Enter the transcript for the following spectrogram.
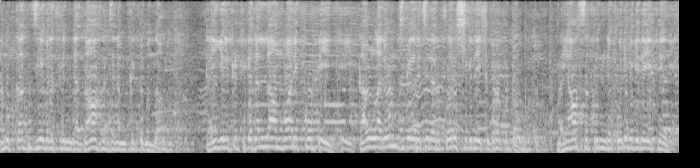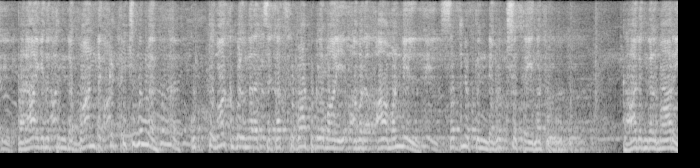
നമുക്ക് അതിജീവനത്തിന്റെ ദാഹജലം കിട്ടുമെന്ന് കയ്യിൽ കിട്ടിയതെല്ലാം വാരിക്കൂട്ടി കള്ള ലോഞ്ച് കയറി ചിലർ പേർഷ്യയിലേക്ക് പുറപ്പെട്ടു. പ്രയാസത്തിന്റെ കുരുവിയിലേക്ക് പരായനത്തിന്റെ ബാണ്ട കെട്ടിച്ചുമെന്ന് കുത്തുവാക്കുകൾ നിറച്ച കത്തുപാട്ടുകളുമായി അവർ ആ മണ്ണിൽ സ്വപ്നത്തിന്റെ വൃക്ഷത്തെ നട്ടു. കാലങ്ങൾ മാറി.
